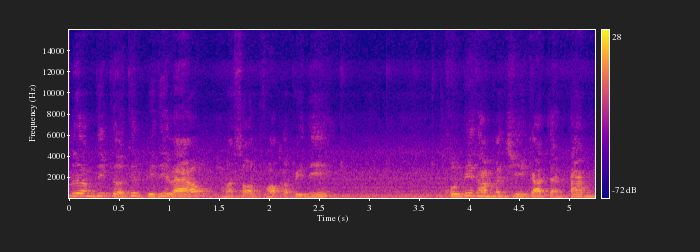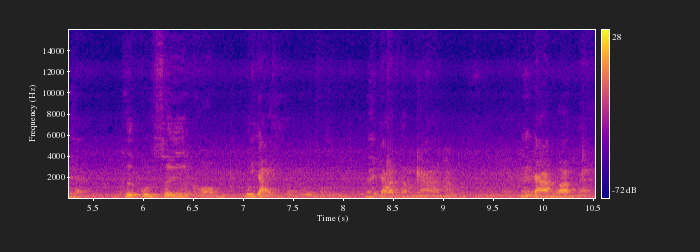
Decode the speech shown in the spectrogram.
เรื่องที่เกิดขึ้นปีที่แล้ว มาสอดคล้องกับปีนี้ คนที่ทำบัญชีการแต่งตั้งเนี่ย คือกุญซือของผู้ใหญ่ในการทำงาน ในการวางแผน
